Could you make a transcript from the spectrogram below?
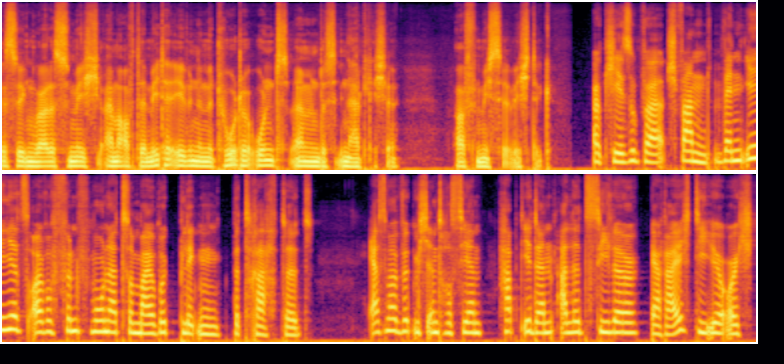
Deswegen war das für mich einmal auf der Metaebene Methode und ähm, das Inhaltliche war für mich sehr wichtig. Okay, super spannend. Wenn ihr jetzt eure fünf Monate mal rückblickend betrachtet, erstmal würde mich interessieren, habt ihr denn alle Ziele erreicht, die ihr euch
